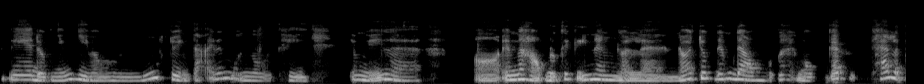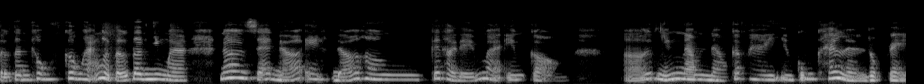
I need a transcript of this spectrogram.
nghe được những gì mà mình muốn truyền tải đến mọi người thì em nghĩ là Ờ, em đã học được cái kỹ năng gọi là nói trước đám đông một cái một cách khá là tự tin. Không không hẳn là tự tin nhưng mà nó sẽ đỡ em đỡ hơn cái thời điểm mà em còn ở những năm đầu cấp 2 em cũng khá là rụt rè.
